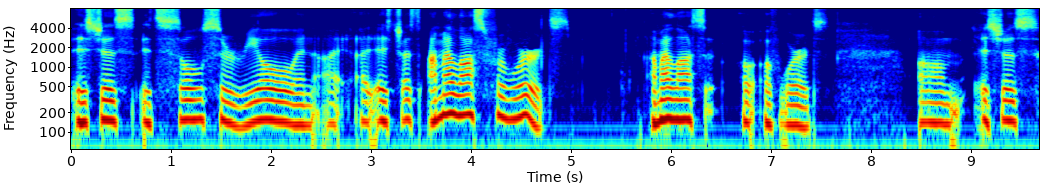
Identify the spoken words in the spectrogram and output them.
it's just it's so surreal and I, I it's just I'm at loss for words. I'm at loss of, of words. Um, it's just,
